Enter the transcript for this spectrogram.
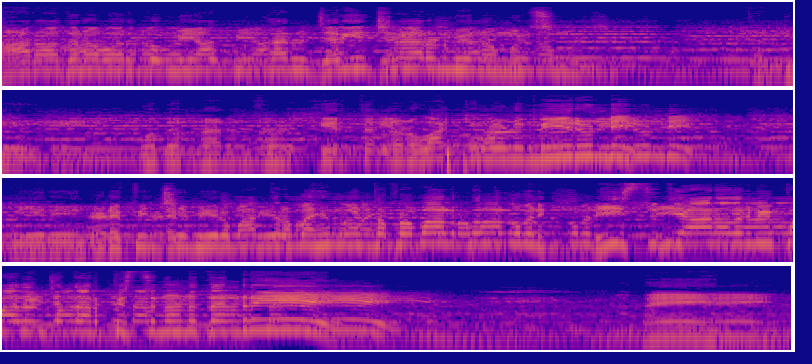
ఆరాధన వరకు మీ ఆత్మకార్యం జరిగించినారని మేము నమ్ముచ్చు తండ్రి ముందున్న కీర్తనలను వాక్యములను మీరుండి మీరే నడిపించి మీరు మాత్రం మహిమంత ప్రభావాలు పొందమని ఈ స్థుతి ఆరాధన మీ పాదం చేత అర్పిస్తున్నాను తండ్రి. ఆమేన్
